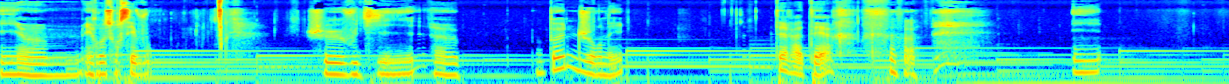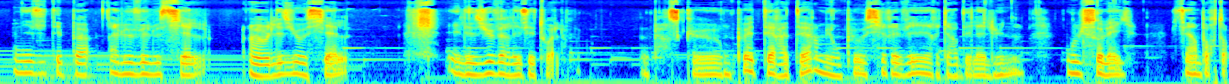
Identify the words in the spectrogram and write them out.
Et, et ressourcez-vous. Je vous dis bonne journée. Terre à terre. et N'hésitez pas à lever le ciel, euh, les yeux au ciel et les yeux vers les étoiles. Parce qu'on peut être terre à terre, mais on peut aussi rêver et regarder la lune ou le soleil. C'est important.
